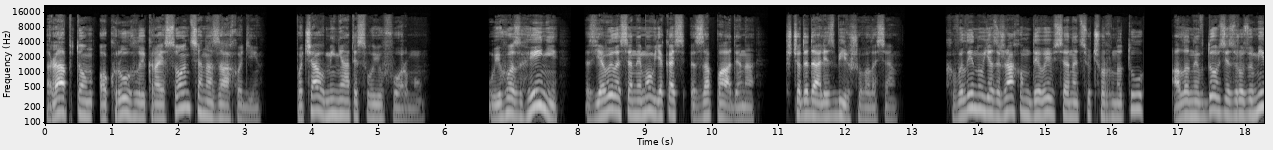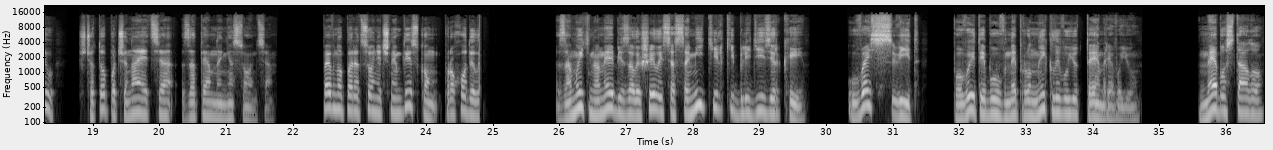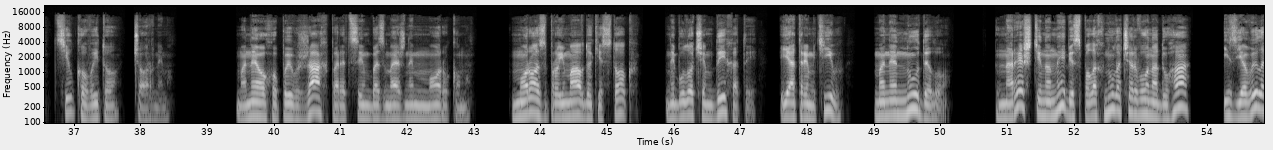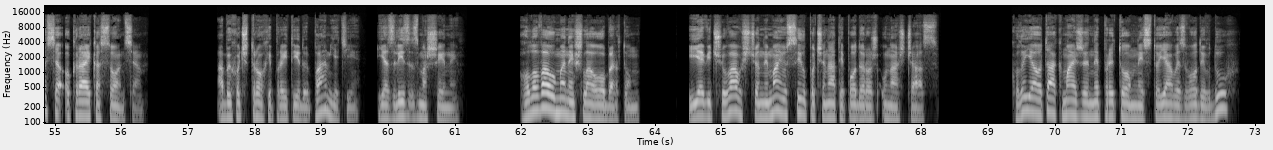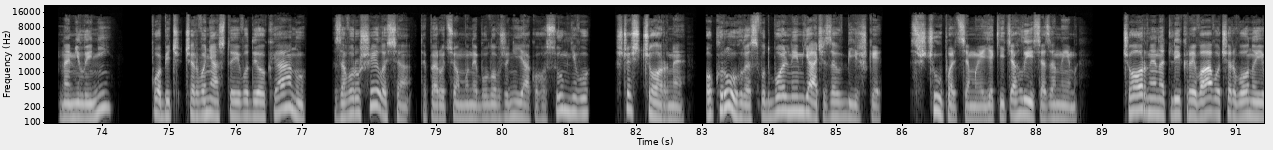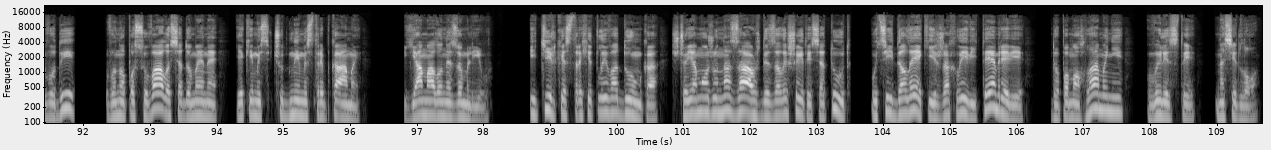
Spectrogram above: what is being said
Раптом округлий край сонця на заході почав міняти свою форму. У його згині з'явилася немов якась западина, що дедалі збільшувалася. Хвилину я з жахом дивився на цю чорноту, але невдовзі зрозумів, що то починається затемнення сонця. Певно, перед сонячним диском проходили. Замить на небі залишилися самі тільки бліді зірки. Увесь світ повитий був непроникливою темрявою. Небо стало цілковито чорним. Мене охопив жах перед цим безмежним мороком. Мороз проймав до кісток, не було чим дихати, я тремтів, мене нудило. Нарешті на небі спалахнула червона дуга і з'явилася окрайка сонця. Аби хоч трохи прийти до пам'яті, я зліз з машини. Голова у мене йшла обертом, і я відчував, що не маю сил починати подорож у наш час. Коли я отак майже непритомний стояв і зводив дух, на мілині, побіч червонястої води океану, заворушилося, тепер у цьому не було вже ніякого сумніву, щось чорне, округле з футбольний м'яч завбільшки, з щупальцями, які тяглися за ним. Чорне на тлі криваво червоної води, воно посувалося до мене якимись чудними стрибками. Я мало не зомлів. І тільки страхітлива думка, що я можу назавжди залишитися тут, у цій далекій жахливій темряві, допомогла мені вилізти на сідло.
